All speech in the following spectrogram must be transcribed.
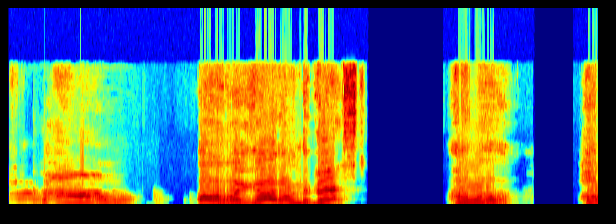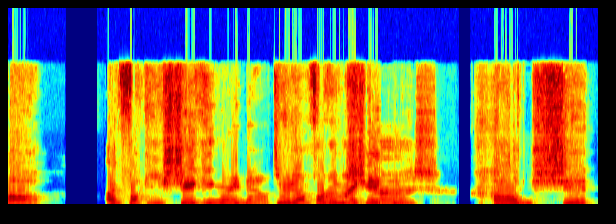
god, oh. Oh my god, I'm the best! Oh, oh, I'm fucking shaking right now, dude. I'm oh fucking Oh my shaking. gosh. Holy shit!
